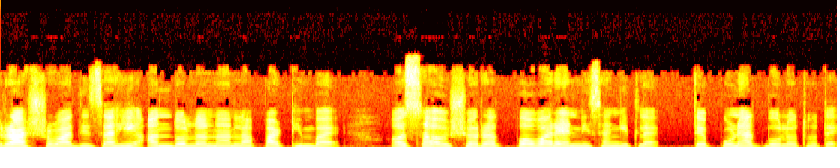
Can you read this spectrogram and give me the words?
राष्ट्रवादीचाही आंदोलनाला पाठिंबा आहे असं शरद पवार यांनी सांगितलंय. ते पुण्यात बोलत होते.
